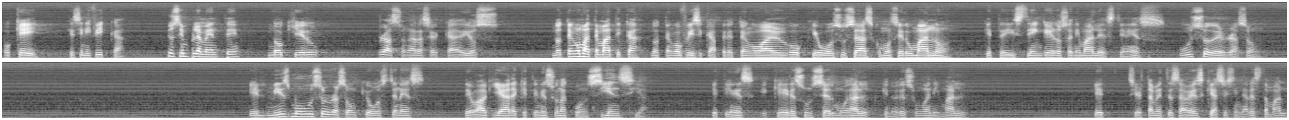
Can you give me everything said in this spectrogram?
Ok, ¿qué significa? Yo simplemente no quiero razonar acerca de Dios. No tengo matemática, no tengo física, pero tengo algo que vos usás como ser humano que te distingue de los animales. Tenés uso de razón. El mismo uso de razón que vos tenés te va a guiar a que tienes una conciencia, que, que eres un ser moral, que no eres un animal, que ciertamente sabes que asesinar está mal,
